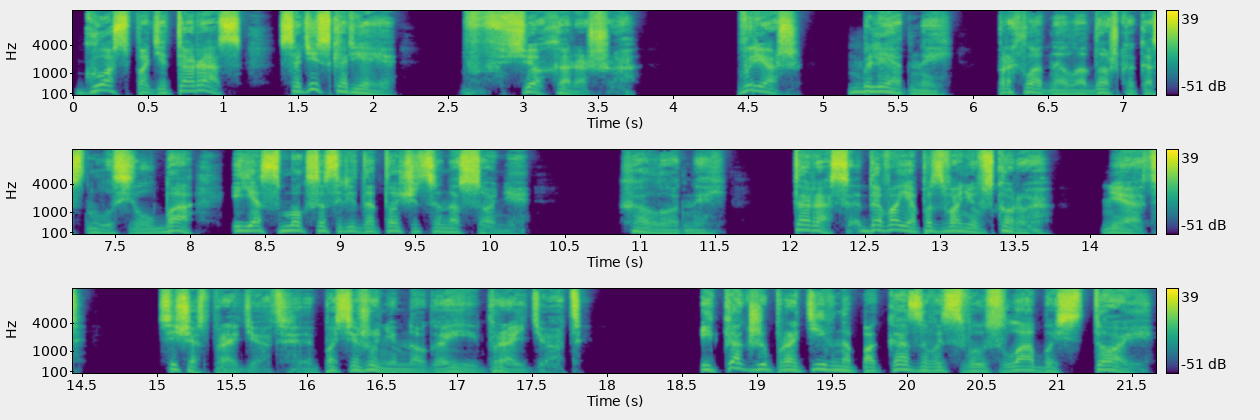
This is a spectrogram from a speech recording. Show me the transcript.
Господи, Тарас! Садись скорее!» «Все хорошо». «Врешь! Бледный!» Прохладная ладошка коснулась лба, и я смог сосредоточиться на Соне. «Холодный. Тарас, давай я позвоню в скорую». «Нет, Сейчас пройдет. Посижу немного и пройдет. И как же противно показывать свою слабость той,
